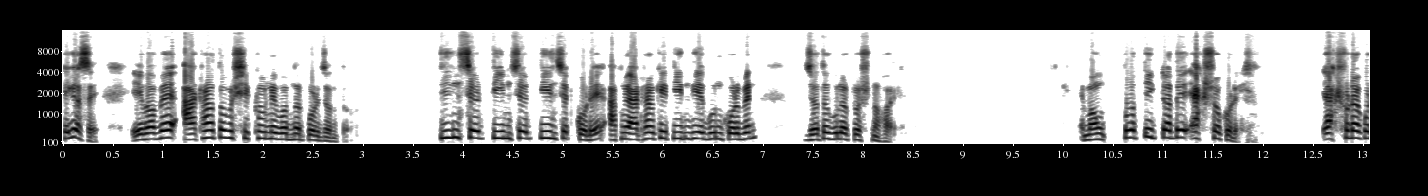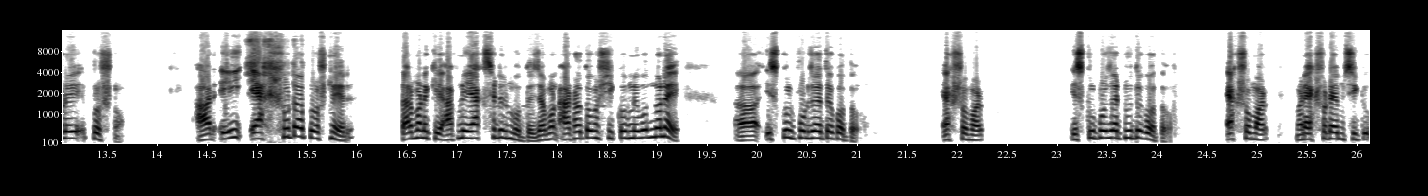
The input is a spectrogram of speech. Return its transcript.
ঠিক আছে? এভাবে আঠারোতম শিক্ষক নিবন্ধন পর্যন্ত। তিন সেট তিন সেট তিন সেট করে আপনি আঠারোকে তিন দিয়ে গুণ করবেন। যতগুলো প্রশ্ন হয়। এবং প্রত্যেকটাতে একশো করে, একশোটা করে প্রশ্ন। আর এই একশোটা প্রশ্নের, তার মানে কি? আপনি এক সেটের মধ্যে, যেমন আঠারোতম শিক্ষক নিবন্ধনে স্কুল পর্যায়েতে কত? একশো মার্ক স্কুল পর্যায়ে টুতে কত? একশো মার্ক মানে একশোটা এমসিকিউ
